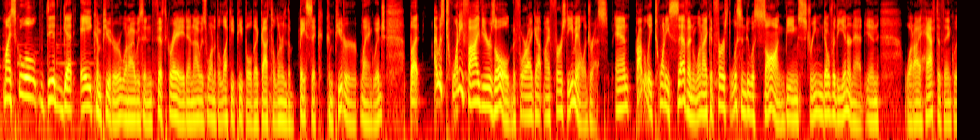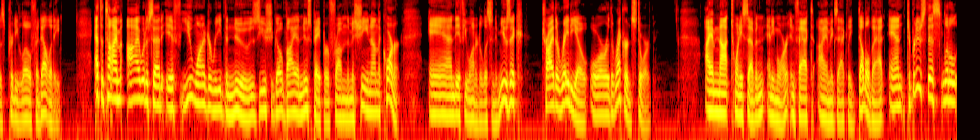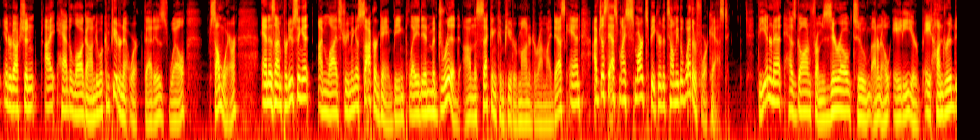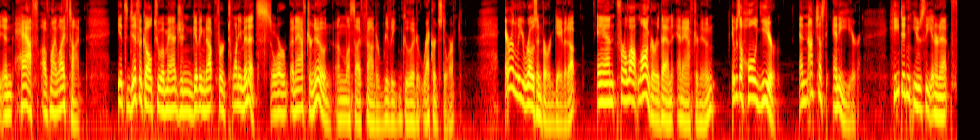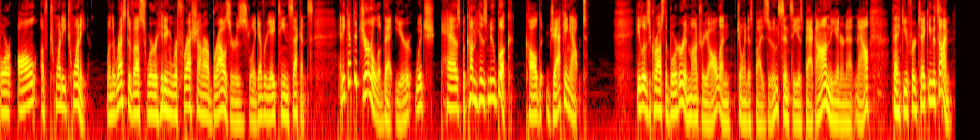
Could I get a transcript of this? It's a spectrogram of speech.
My school did get a computer when I was in fifth grade, and I was one of the lucky people that got to learn the basic computer language. But I was 25 years old before I got my first email address, and probably 27 when I could first listen to a song being streamed over the internet in what I have to think was pretty low fidelity. At the time, I would have said if you wanted to read the news, you should go buy a newspaper from the machine on the corner. And if you wanted to listen to music, try the radio or the record store. I am not 27 anymore. In fact, I am exactly double that. And to produce this little introduction, I had to log on to a computer network that is, well, somewhere. And as I'm producing it, I'm live streaming a soccer game being played in Madrid on the second computer monitor on my desk, and I've just asked my smart speaker to tell me the weather forecast. The internet has gone from zero to, I don't know, 80 or 800 in half of my lifetime it's difficult to imagine giving it up for 20 minutes or an afternoon unless I've found a really good record store. Aron Lee Rosenberg gave it up, and for a lot longer than an afternoon. It was a whole year, and not just any year. He didn't use the internet for all of 2020, when the rest of us were hitting refresh on our browsers like every 18 seconds. And he kept a journal of that year, which has become his new book called Jacking Out. He lives across the border in Montreal and joined us by Zoom since he is back on the internet now. Thank you for taking the time.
